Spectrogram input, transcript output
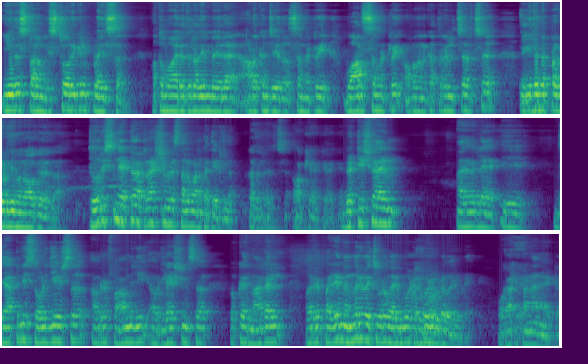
ഈ ഒരു സ്ഥലം ഹിസ്റ്റോറിക്കൽ പ്ലേസ് പത്തൊമ്പതിനായിരത്തിലധികം പേര് അടക്കം ചെയ്ത സെമിട്രി വാർ സെമിട്രി ഒപ്പം തന്നെ കത്തീഡ്രൽ ചർച്ച് ഇതിന്റെ പ്രകൃതി മനോഹരത ടൂറിസ്റ്റിന്റെ ഏറ്റവും അട്രാക്ഷൻ ഉള്ള സ്ഥലമാണ് cathedral cathedral church okay okay okay. ബ്രിട്ടീഷുകാരും അതുപോലെ ഈ ജാപ്പനീസ് സോൾജിയേഴ്സ് അവരുടെ ഫാമിലി അവർ റിലേഷൻസ് ഒക്കെ നാഗൽ അവരുടെ പഴയ മെമ്മറി വെച്ച് ഇവിടെ വരുമ്പോൾ. എപ്പോഴും ഇവിടെ വരും ഇവിടെ. കാണാനായിട്ട്.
